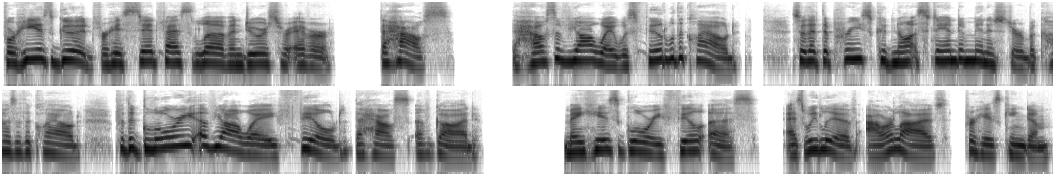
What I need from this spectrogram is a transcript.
for he is good, for his steadfast love endures forever, the house, the house of Yahweh, was filled with a cloud, so that the priest could not stand to minister because of the cloud, for the glory of Yahweh filled the house of God. May his glory fill us as we live our lives for his kingdom.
